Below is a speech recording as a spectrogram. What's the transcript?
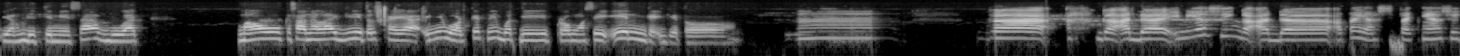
yang bikin Nisa buat mau ke sana lagi terus kayak ini worth it nih buat dipromosiin kayak gitu. Hmm, nggak nggak ada ini ya sih nggak ada apa ya speknya sih.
